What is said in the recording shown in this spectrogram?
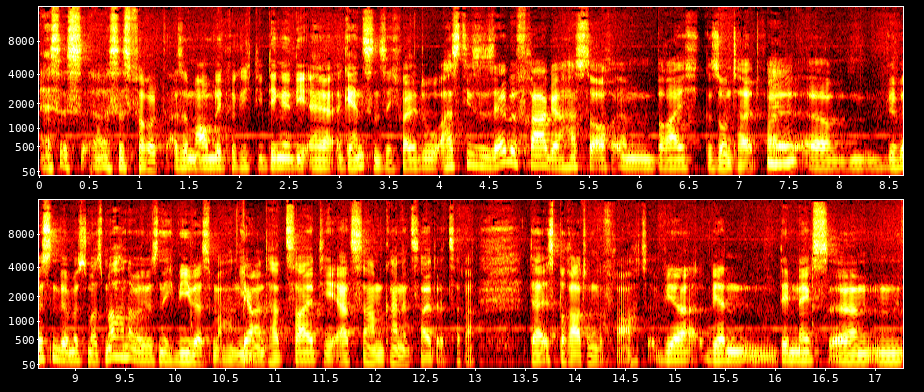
Es ist, es ist verrückt. Also im Augenblick wirklich die Dinge, die ergänzen sich, weil du hast diese selbe Frage, hast du auch im Bereich Gesundheit, weil mhm. ähm, wir wissen, wir müssen was machen, aber wir wissen nicht, wie wir es machen. Niemand ja. hat Zeit, die Ärzte haben keine Zeit etc da ist Beratung gefragt. Wir werden demnächst äh, eine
